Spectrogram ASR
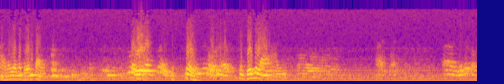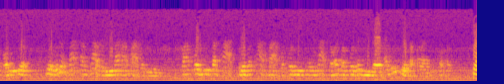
อ่านอะไรมาถมไป ช่วยช่วยให้เสียเวลาอ่านเดี๋ยวจะขอเรื่องเกี่ยวกับเรื่องพระทางข้าวพอดีพระหาหมาพอดีบางคนมีพระธาตุเปพระธาตุมากบางคนมีพระธาตุน้อยบางคนไม่มีเลยอันนี้เกี่ยวกับอะไรก็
